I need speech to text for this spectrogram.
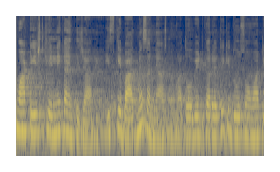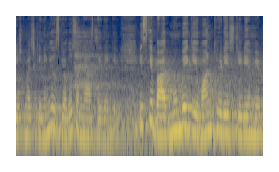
वहाँ टेस्ट खेलने का इंतज़ार है। इसके बाद मैं संन्यास लूँगा। तो वेट कर रहे थे कि 200 वहाँ टेस्ट मैच खेलेंगे, उसके बाद वो संन्यास ले लेंगे। इसके बाद मुंबई के वानखेड़े स्टेडियम में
